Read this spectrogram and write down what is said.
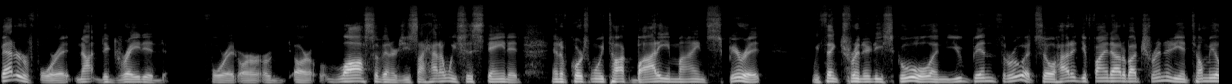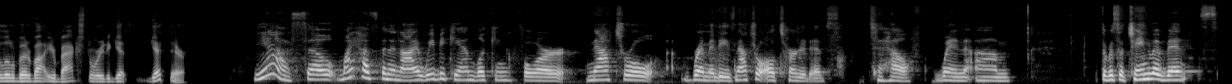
better for it, not degraded for it or, or, or loss of energy. So, how do we sustain it? And of course, when we talk body, mind, spirit, we think Trinity School, and you've been through it. So, how did you find out about Trinity? And tell me a little bit about your backstory to get get there. Yeah, so my husband and I, we began looking for natural remedies, natural alternatives to health when um, there was a chain of events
